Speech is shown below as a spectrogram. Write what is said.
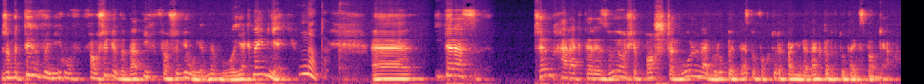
żeby tych wyników fałszywie dodatnich, fałszywie ujemnych było jak najmniej. No tak. E, I teraz czym charakteryzują się poszczególne grupy testów, o których pani redaktor tutaj wspomniała?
